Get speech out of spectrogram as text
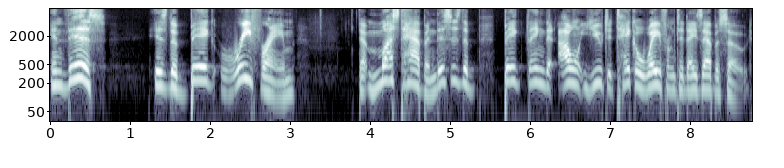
And this is the big reframe that must happen. This is the big thing that I want you to take away from today's episode.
